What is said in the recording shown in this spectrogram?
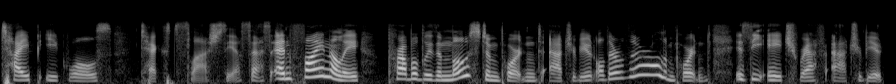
type equals text slash CSS. And finally, probably the most important attribute, although they're all important, is the href attribute.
